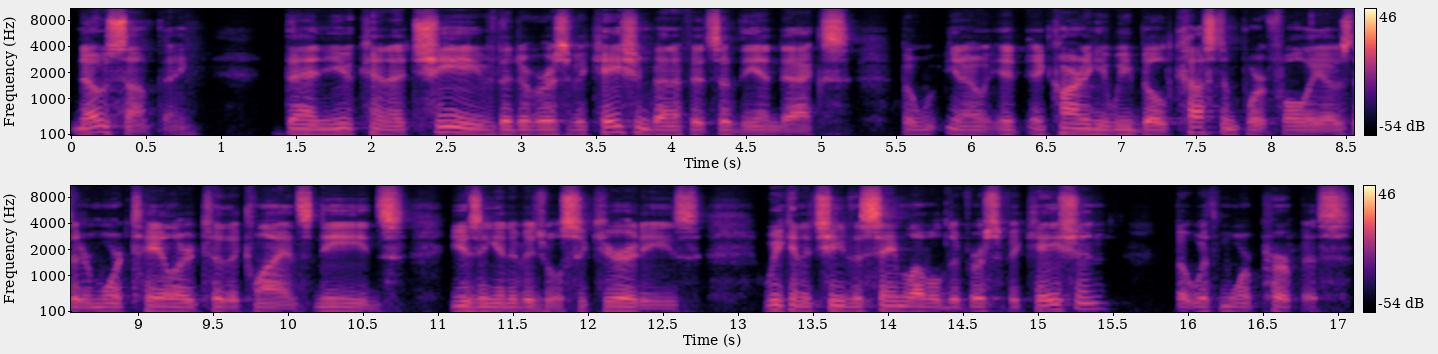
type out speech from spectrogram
knows something, then you can achieve the diversification benefits of the index. But you know, at, at Carnegie, we build custom portfolios that are more tailored to the client's needs using individual securities. We can achieve the same level of diversification, but with more purpose,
